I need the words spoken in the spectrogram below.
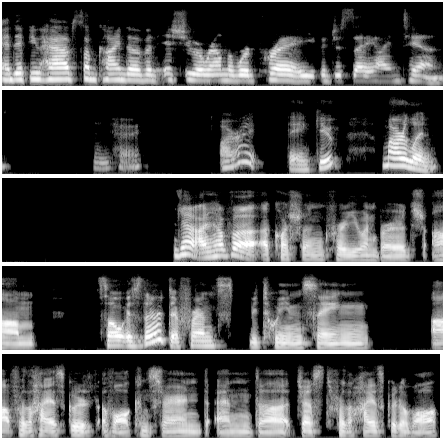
And if you have some kind of an issue around the word pray, you could just say, I intend. Okay. All right. Thank you. Marlon. Yeah, I have a, a question for you and Burge. Um, so is there a difference between saying uh, for the highest good of all concerned and uh, just for the highest good of all?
